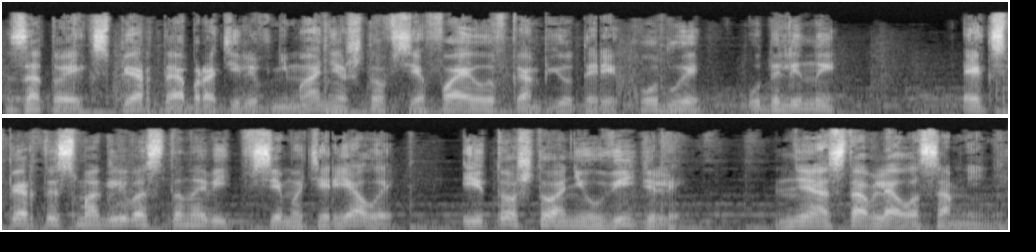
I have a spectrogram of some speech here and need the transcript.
Зато эксперты обратили внимание, что все файлы в компьютере Кудлы удалены. Эксперты смогли восстановить все материалы, и то, что они увидели, не оставляло сомнений.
